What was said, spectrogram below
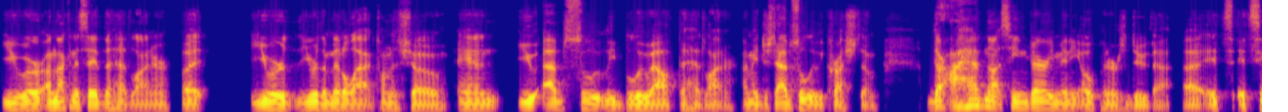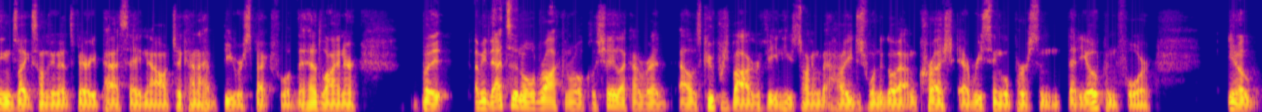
you were, I'm not going to say the headliner, but you were you were the middle act on the show and you absolutely blew out the headliner. I mean, just absolutely crushed them. There, I have not seen very many openers do that. Uh, it's it seems like something that's very passe now to kind of be respectful of the headliner. But I mean, that's an old rock and roll cliche. Like I read Alice Cooper's biography, and he was talking about how he just wanted to go out and crush every single person that he opened for. You know,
